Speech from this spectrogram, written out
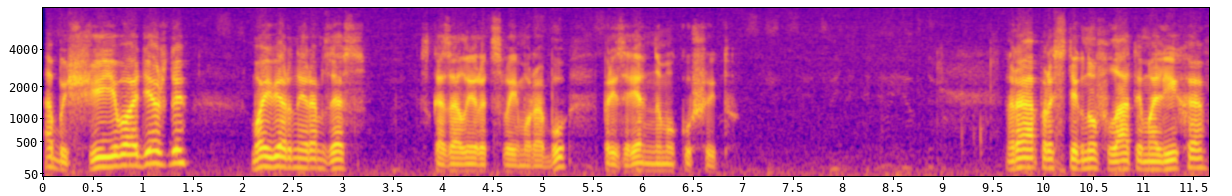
«Обыщи его одежды, мой верный Рамзес», — сказал Ирод своему рабу, презренному Кушиту. Раб, расстегнув латы Малиха,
